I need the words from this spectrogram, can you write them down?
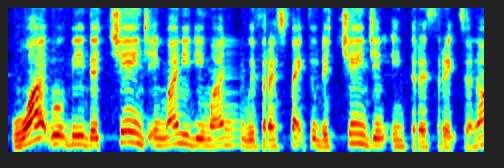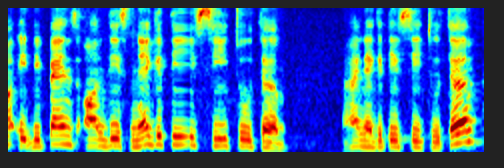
what would be the change in money demand with respect to the change in interest rate? So now it depends on this negative C2 term. Uh, negative C2 term.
